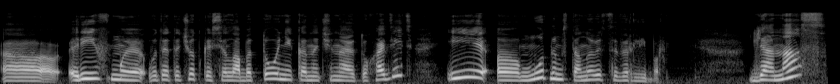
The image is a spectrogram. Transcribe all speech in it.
э, рифмы, вот эта четкая силаба тоника начинают уходить, и э, модным становится верлибр. Для нас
